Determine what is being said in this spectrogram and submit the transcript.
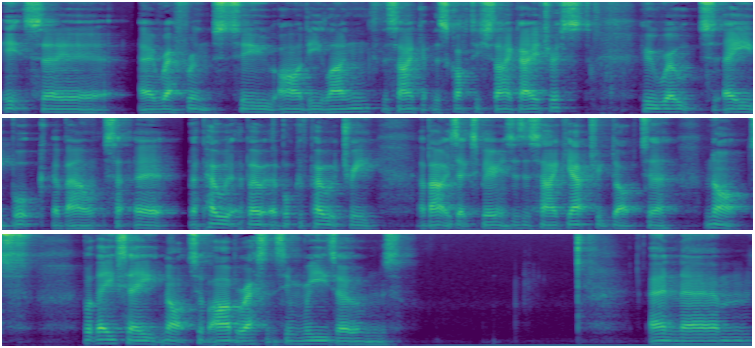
it's a, a reference to R.D. Laing, the psych- the Scottish psychiatrist, who wrote a book about uh, a poet about a book of poetry about his experience as a psychiatric doctor. Not, but they say knots of arborescence in rhizomes, and um,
